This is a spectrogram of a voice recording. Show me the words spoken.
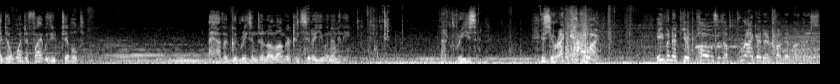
I don't want to fight with you, Tybalt. I have a good reason to no longer consider you an enemy. That reason is you're a coward! Even if you pose as a braggart in front of others.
